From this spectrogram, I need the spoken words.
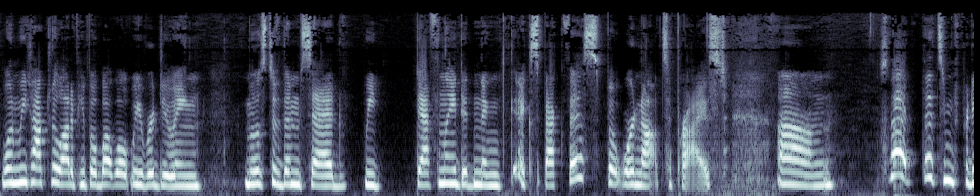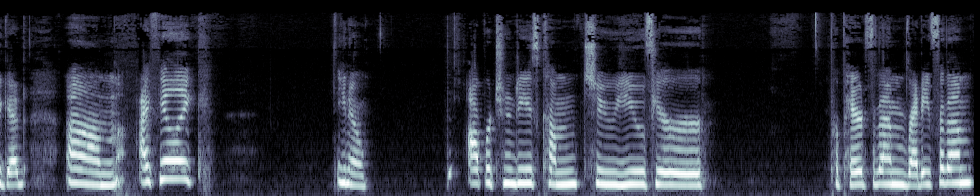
when we talked to a lot of people about what we were doing, most of them said we definitely didn't expect this, but we're not surprised. Um, so that that seemed pretty good. Um, I feel like, you know, opportunities come to you if you're prepared for them, ready for them.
